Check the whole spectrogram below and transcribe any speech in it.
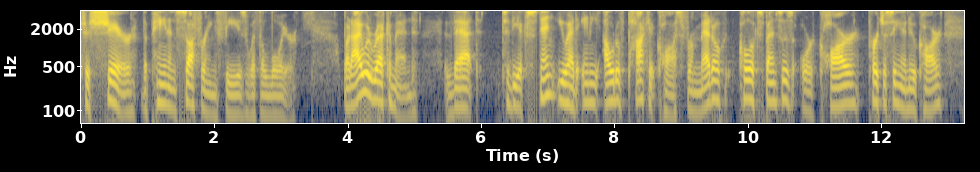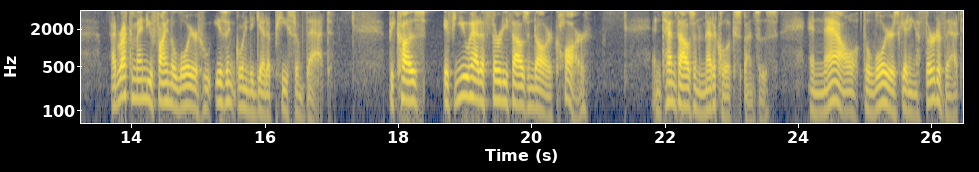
to share the pain and suffering fees with a lawyer. But I would recommend that to the extent you had any out of pocket costs for medical expenses or car purchasing a new car, I'd recommend you find a lawyer who isn't going to get a piece of that. Because if you had a $30,000 car and 10,000 in medical expenses, and now the lawyer is getting a third of that,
